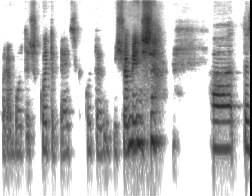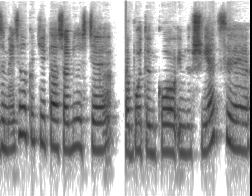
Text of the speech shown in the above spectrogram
поработаешь, какой-то 5, какой-то еще меньше. А ты заметила какие-то особенности работы НКО именно в Швеции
